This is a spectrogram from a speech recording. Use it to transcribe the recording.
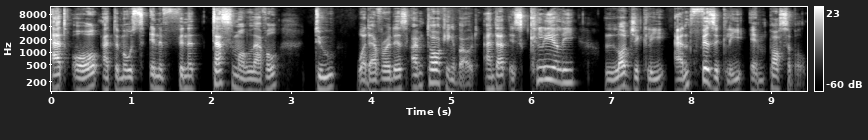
at all at the most infinitesimal level to whatever it is I'm talking about. And that is clearly, logically and physically impossible.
